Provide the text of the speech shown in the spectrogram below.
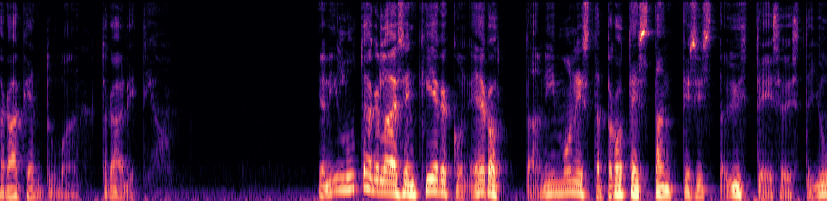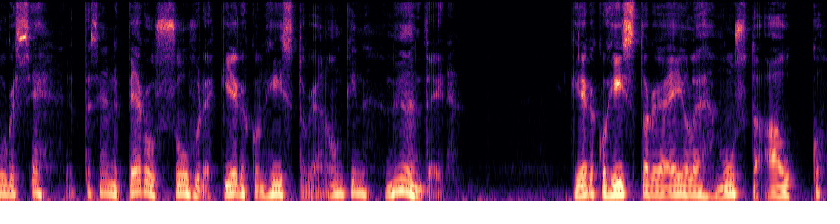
rakentuvaan traditioon. Ja niin luterilaisen kirkon erottaa niin monista protestanttisista yhteisöistä juuri se, että sen perussuhde kirkon historiaan onkin myönteinen. Kirkkohistoria ei ole musta aukko,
